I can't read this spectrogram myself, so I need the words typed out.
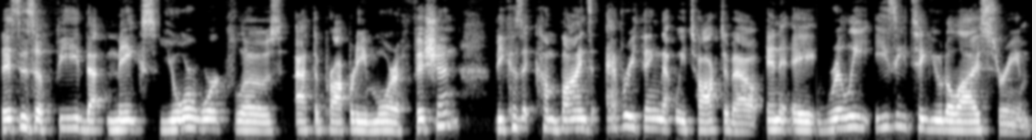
This is a feed that makes your workflows at the property more efficient because it combines everything that we talked about in a really easy to utilize stream.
